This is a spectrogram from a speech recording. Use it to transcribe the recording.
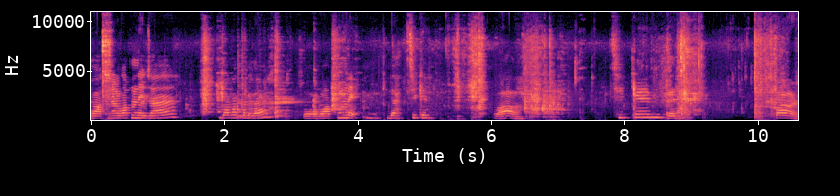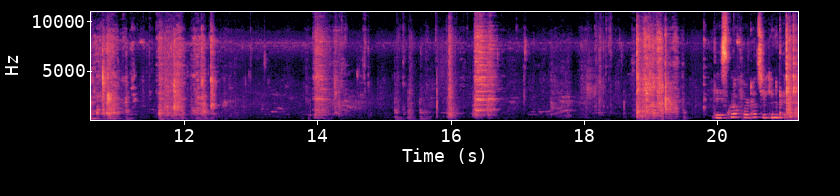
వాసన ఎలాగొస్తుంది తెలుసా బాగా వస్తలేదా సూపర్ వస్తుంది దా chicken wow chicken curry super తీసుకో ఫోటో చికెన్ కర్రీ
